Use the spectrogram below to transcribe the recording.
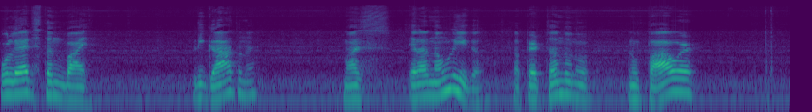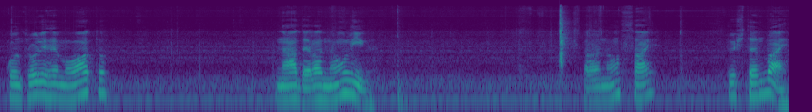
o LED standby ligado, né? Mas ela não liga. Apertando no, no power, controle remoto, nada, ela não liga ela não sai do standby.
